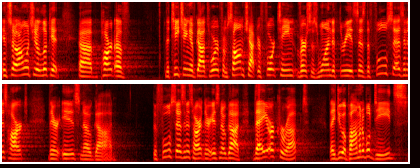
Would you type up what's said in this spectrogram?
And so I want you to look at uh, part of the teaching of God's word from Psalm chapter 14, verses 1 to 3. It says, The fool says in his heart, There is no God. The fool says in his heart, There is no God. They are corrupt, they do abominable deeds.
